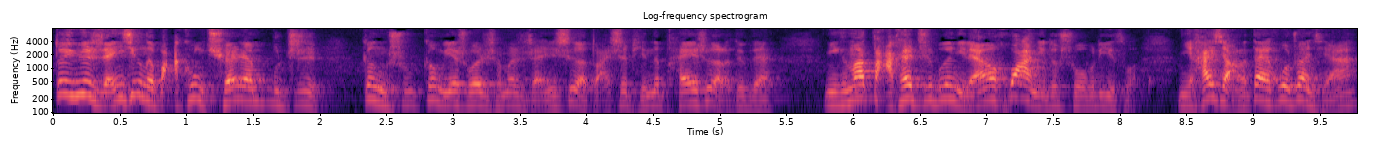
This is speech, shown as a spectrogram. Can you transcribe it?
对于人性的把控全然不知，更说更别说是什么人设、短视频的拍摄了，对不对？你他妈打开直播，你连个话你都说不利索，你还想着带货赚钱？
